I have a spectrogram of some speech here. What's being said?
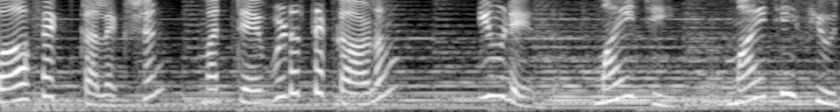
പെർഫെക്റ്റ് കളക്ഷൻ മറ്റെവിടത്തെക്കാളും ഇവിടെയുണ്ട്. My G My G future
